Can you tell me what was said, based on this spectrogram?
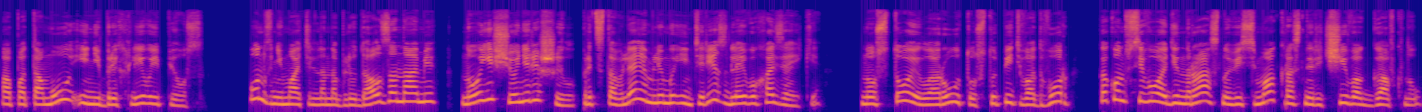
а потому и небрехливый пес. Он внимательно наблюдал за нами, но еще не решил, представляем ли мы интерес для его хозяйки. Но стоило Руту ступить во двор, как он всего один раз, но весьма красноречиво гавкнул.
